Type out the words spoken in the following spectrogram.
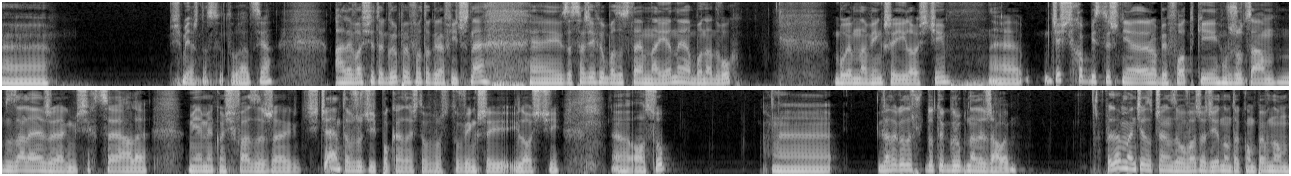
E, śmieszna sytuacja, ale właśnie te grupy fotograficzne, e, w zasadzie chyba zostałem na jednej albo na dwóch byłem na większej ilości. E, gdzieś hobbystycznie robię fotki, wrzucam, zależy jak mi się chce, ale miałem jakąś fazę, że chciałem to wrzucić, pokazać to po prostu większej ilości e, osób. E, dlatego też do tych grup należałem. W pewnym momencie zacząłem zauważać jedną taką pewną,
